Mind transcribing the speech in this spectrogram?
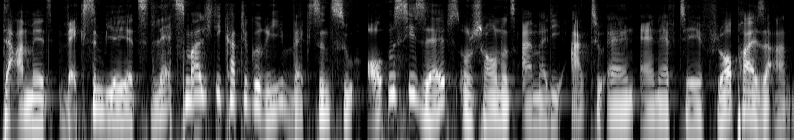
Damit wechseln wir jetzt letztmalig die Kategorie, wechseln zu OpenSea selbst und schauen uns einmal die aktuellen NFT-Floorpreise an.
